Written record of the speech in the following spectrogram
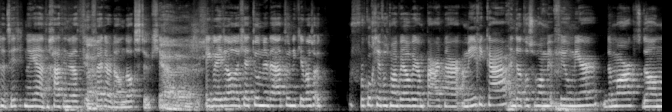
dat weet ik. Nou ja, dat gaat inderdaad veel Ja. verder dan dat stukje. Ja, ja, Ik weet wel dat jij toen inderdaad, toen ik hier was, ook verkocht jij volgens mij wel weer een paard naar Amerika. En dat was wel veel meer de markt dan... eh,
